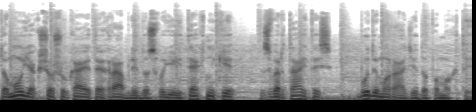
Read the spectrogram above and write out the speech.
Тому, якщо шукаєте граблі до своєї техніки, звертайтесь, будемо раді допомогти.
